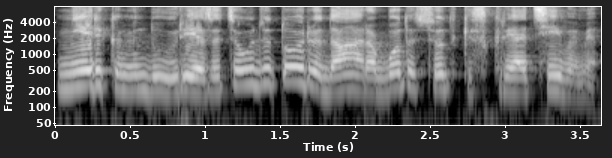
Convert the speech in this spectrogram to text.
не рекомендую резать аудиторию, да, а работать все-таки с креативами.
